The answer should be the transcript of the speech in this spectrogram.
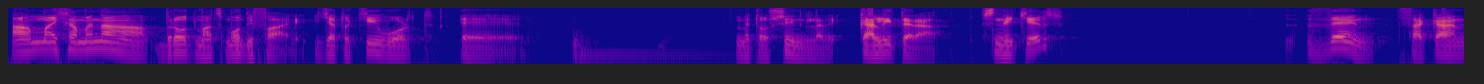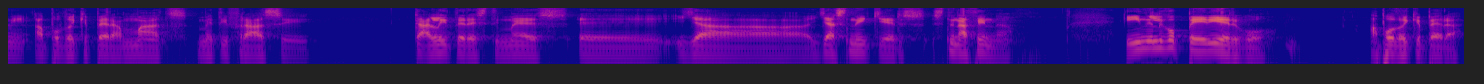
άμα είχαμε ένα broad match modify για το keyword ε, με το συν δηλαδή, καλύτερα sneakers, δεν θα κάνει από εδώ και πέρα match με τη φράση καλύτερες τιμές ε, για, για sneakers στην Αθήνα, είναι λίγο περίεργο από εδώ και πέρα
